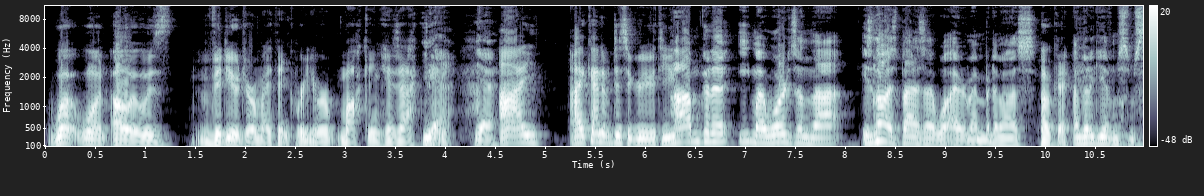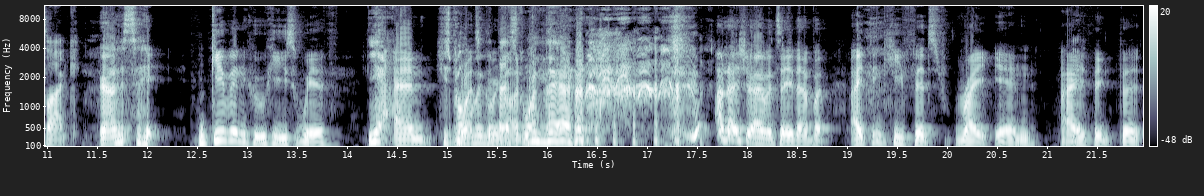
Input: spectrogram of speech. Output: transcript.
what one, oh, it was Videodrome, I think, where you were mocking his acting. Yeah, yeah. I I kind of disagree with you. I'm gonna eat my words on that. He's not as bad as I, what I remembered him as. okay. I'm gonna give him some slack. I say, given who he's with, Yeah, And he's probably the best on. one there. I'm not sure I would say that, but I think he fits right in. I think that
